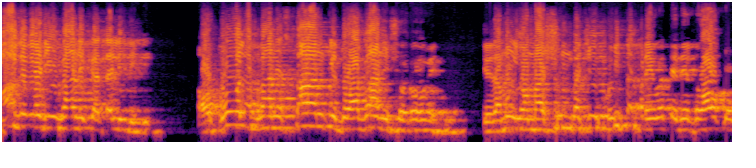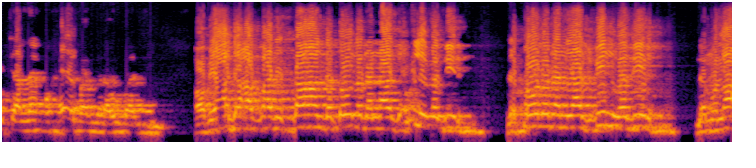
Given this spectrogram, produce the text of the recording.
ما د ویډیوګانې کتلې دي او ټول افغانستان کې دعاګانې شروع وي چې زموږ یو ماشوم بچی کوی ته پریوته دی دعا وکړي چې الله په خیر باندې راوباسي او بیا د افغانستان د ټولو نه نازول وزیر د ټولو نه نیازبین وزیر د مولا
